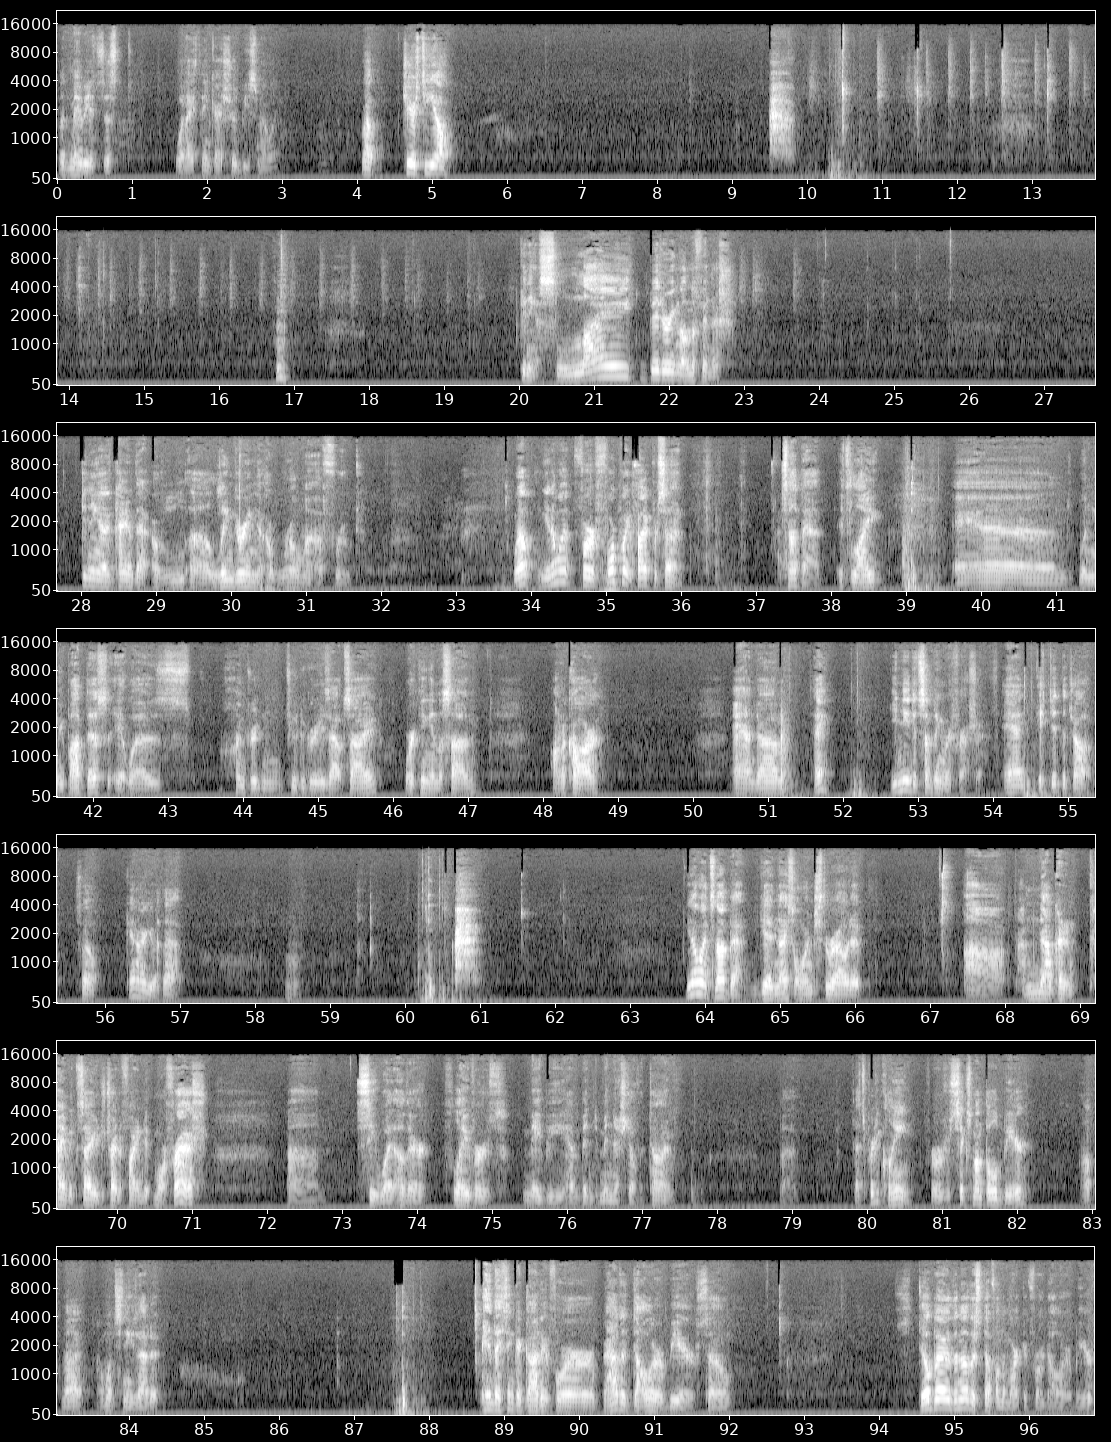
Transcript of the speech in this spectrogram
but maybe it's just what I think I should be smelling. Well, cheers to y'all. Getting a slight bittering on the finish. Getting a kind of that uh, lingering aroma of fruit. Well, you know what? For 4.5%, it's not bad. It's light. And when we bought this, it was 102 degrees outside, working in the sun, on a car. And, um, hey, you needed something refreshing. And it did the job. So, can't argue with that. Hmm. You know what? It's not bad. You get a nice orange throughout it. Uh, I'm now kind of kind of excited to try to find it more fresh. Um, see what other flavors maybe have been diminished over time. That's pretty clean for a six month old beer. Not bad. I won't sneeze at it. And I think I got it for about a dollar a beer, so Still better than other stuff on the market for a dollar a beer.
